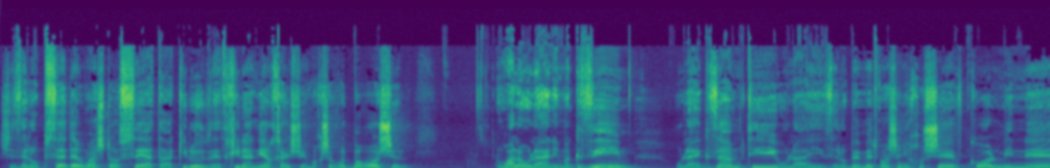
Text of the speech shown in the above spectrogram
שזה לא בסדר מה שאתה עושה, אתה כאילו, זה יתחיל להניע לך איזשהן מחשבות בראש של וואלה, אולי אני מגזים, אולי הגזמתי, אולי זה לא באמת מה שאני חושב, כל מיני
